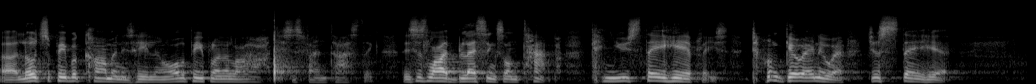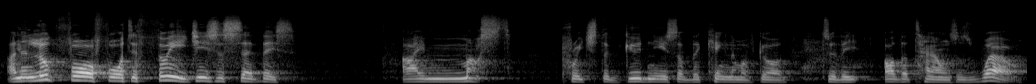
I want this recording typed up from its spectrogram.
uh, loads of people come and he's healing all the people, and they're like, oh, this is fantastic. This is like blessings on tap. Can you stay here, please? Don't go anywhere. Just stay here. And in Luke 4 43, Jesus said this I must preach the good news of the kingdom of God to the other towns as well,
